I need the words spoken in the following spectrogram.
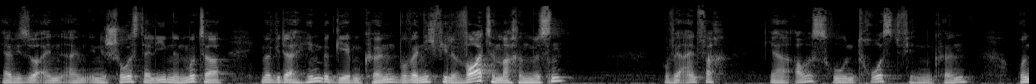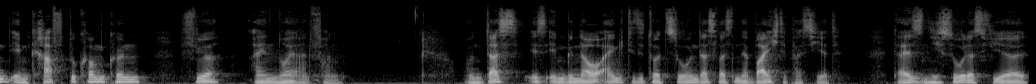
ja wie so ein, ein, in den Schoß der liebenden Mutter immer wieder hinbegeben können, wo wir nicht viele Worte machen müssen, wo wir einfach ja ausruhen, Trost finden können und eben Kraft bekommen können für einen Neuanfang. Und das ist eben genau eigentlich die Situation, das, was in der Beichte passiert. Da ist es nicht so, dass wir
